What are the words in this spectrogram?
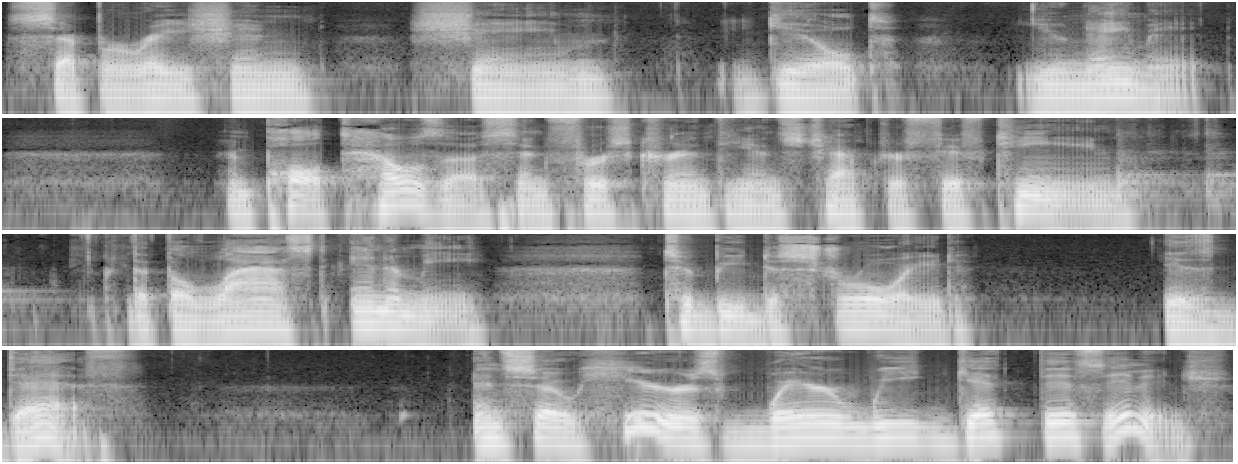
separation, shame, guilt, you name it. And Paul tells us in 1 Corinthians chapter 15 that the last enemy to be destroyed is death. And so here's where we get this image.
